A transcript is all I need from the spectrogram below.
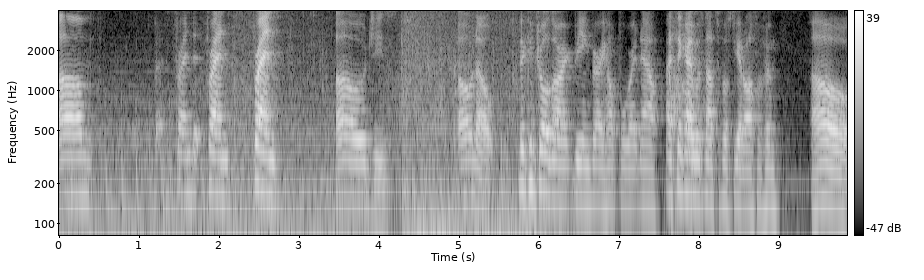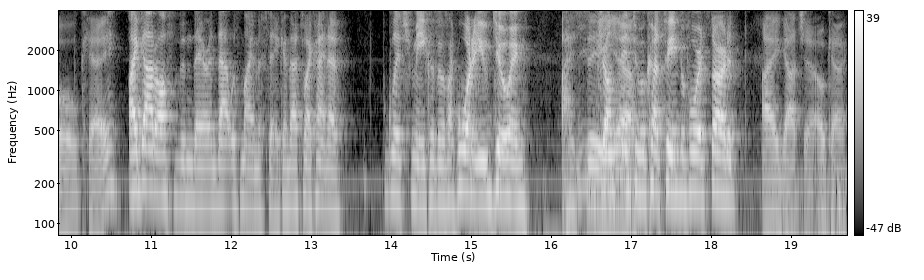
Um. Friend, friend, friend. Oh, jeez. Oh no. The controls aren't being very helpful right now. I think I was not supposed to get off of him. Oh, okay. I got off of him there, and that was my mistake, and that's why I kind of glitched me because it was like, "What are you doing?" I see. Jumped yeah. into a cutscene before it started. I gotcha. Okay.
